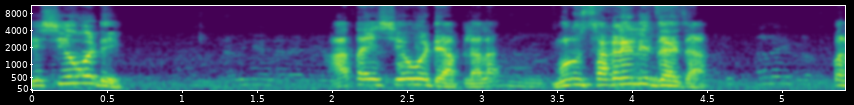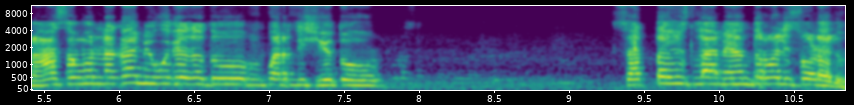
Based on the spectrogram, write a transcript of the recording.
हे शेवट आहे. आता हे शेवट आहे आपल्याला. म्हणून सगळ्यांनीच जायचा. पण असं म्हणू नका मी उद्या जातो परदेशी येतो? सत्तावीस ला मी अंतरवाली सोडायलो.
